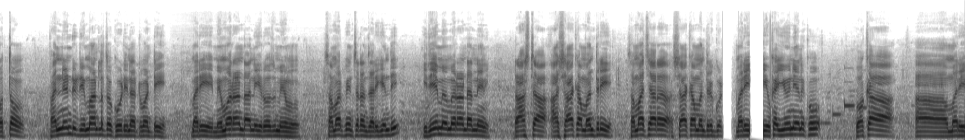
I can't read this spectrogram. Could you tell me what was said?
మొత్తం పన్నెండు డిమాండ్లతో కూడినటువంటి మరి మెమోరాండాన్ని ఈరోజు మేము సమర్పించడం జరిగింది. ఇదే మెమోరాండాన్ని రాష్ట్ర ఆ శాఖ మంత్రి సమాచార శాఖ మంత్రి మరి ఒక యూనియన్కు ఒక మరి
